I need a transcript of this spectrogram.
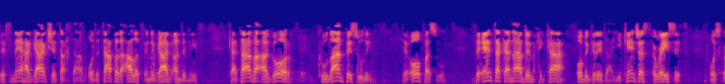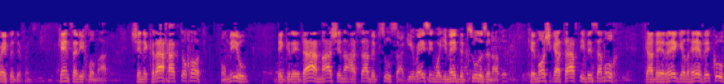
בפני הגג שתחתיו, or the top of the aleph in the gag underneath, כתב האגור כולם פסולים, they're all פסול, ואין תקנה במחיקה או בגרידה. You can't just erase it or scrape a difference. Ken tzarich lomar, shenekra haktochot. tochot, homiu, begreda ma shena'asa bepsul sag. Erasing what you made bepsul is enough. Kemosh gatafti besamuch, gabe regel he vekuf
